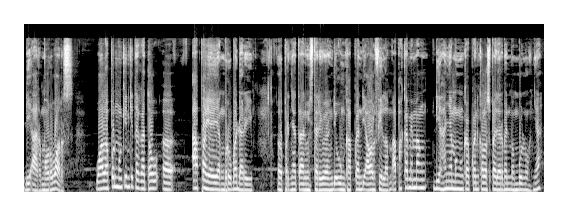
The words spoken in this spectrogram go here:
di Armor Wars. Walaupun mungkin kita gak tahu uh, apa ya yang berubah dari uh, pernyataan Mysterio yang diungkapkan di awal film. Apakah memang dia hanya mengungkapkan kalau Spider-Man membunuhnya?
